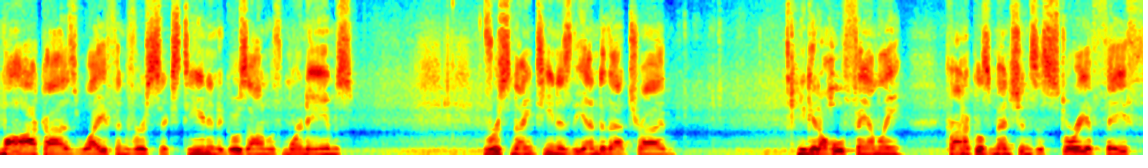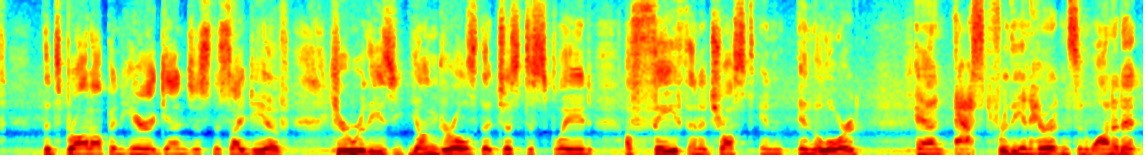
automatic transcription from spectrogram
Maacah's wife in verse 16, and it goes on with more names. Verse 19 is the end of that tribe. You get a whole family. Chronicles mentions a story of faith that's brought up in here. Again, just this idea of here were these young girls that just displayed a faith and a trust in, in the Lord and asked for the inheritance and wanted it.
